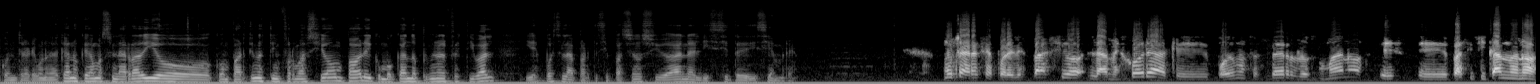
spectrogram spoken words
contrario. Bueno, de acá nos quedamos en la radio compartiendo esta información, Pablo, y convocando primero al festival y después a la participación ciudadana el 17 de diciembre. Muchas gracias por el espacio. La mejora que podemos hacer los humanos es eh, pacificándonos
